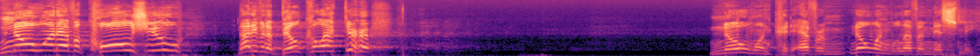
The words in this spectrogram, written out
No one ever calls you? Not even a bill collector? No one could ever, no one will ever miss me.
